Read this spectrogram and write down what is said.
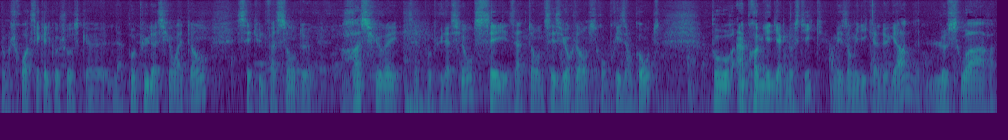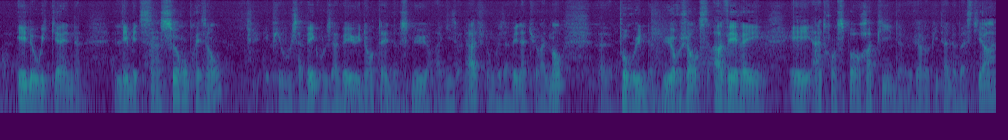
Donc je crois que c'est quelque chose que la population attend. C'est une façon de rassurer cette population. Ces attentes, ces urgences seront prises en compte pour un premier diagnostic, maison médicale de garde. Le soir et le week-end, les médecins seront présents et puis vous savez que vous avez une antenne SMUR à Ghisonacci, donc vous avez naturellement, euh, pour une urgence avérée et un transport rapide vers l'hôpital de Bastia,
